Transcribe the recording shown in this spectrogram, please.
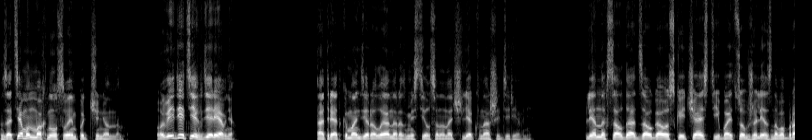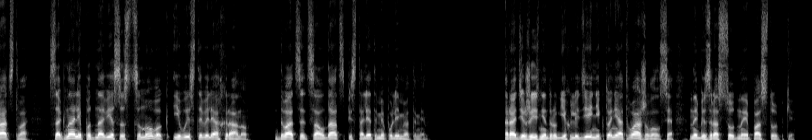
Затем он махнул своим подчиненным. «Уведите их в деревню!» Отряд командира Лена разместился на ночлег в нашей деревне. Пленных солдат Заугаусской части и бойцов Железного Братства согнали под навесы сценовок и выставили охрану. 20 солдат с пистолетами-пулеметами. Ради жизни других людей никто не отваживался на безрассудные поступки.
